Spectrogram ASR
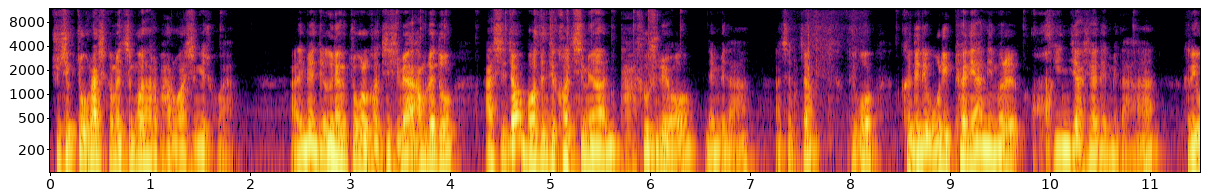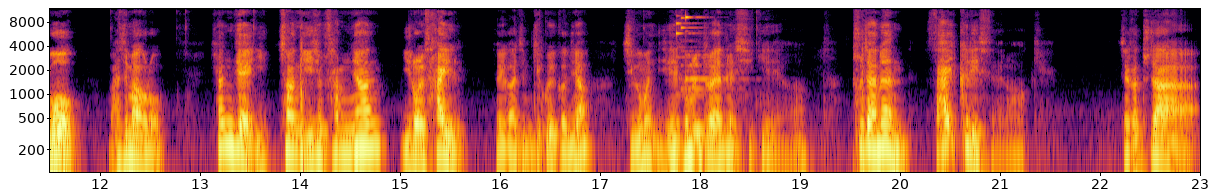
주식 쪽을 하실 거면 증권사로 바로 가시는 게 좋아요. 아니면 이제 은행 쪽을 거치시면 아무래도 아시죠? 뭐든지 거치면 다 수수료 냅니다. 아셨죠? 그리고 그들이 우리 편이 아님을 꼭 인지하셔야 됩니다. 그리고 마지막으로 현재 2023년 1월 4일 저희가 지금 찍고 있거든요. 지금은 예금을 들어야 될 시기예요. 투자는 사이클이 있어요. 이렇게. 제가 투자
